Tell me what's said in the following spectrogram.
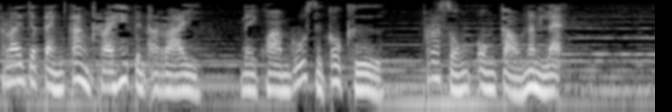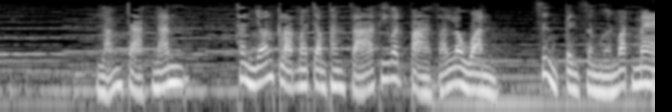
ใครจะแต่งตั้งใครให้เป็นอะไร ในความรู้สึกก็คือ พระสงฆ์องค์เก่านั่นแหละ หลังจากนั้น ท่านย้อนกลับมาจำพรรษาที่วัดป่าสารวัน ซึ่งเป็นเสมือนวัดแม่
